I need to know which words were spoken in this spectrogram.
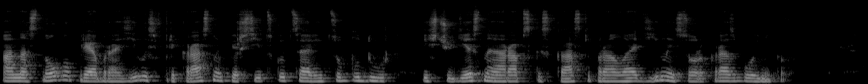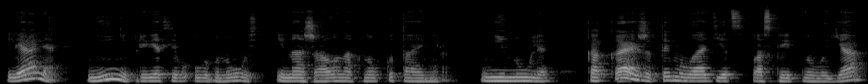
она снова преобразилась в прекрасную персидскую царицу Будур из чудесной арабской сказки про Аладдина и сорок разбойников. Ляля Нине приветливо улыбнулась и нажала на кнопку таймера. «Нинуля, какая же ты молодец!» — воскликнула я,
